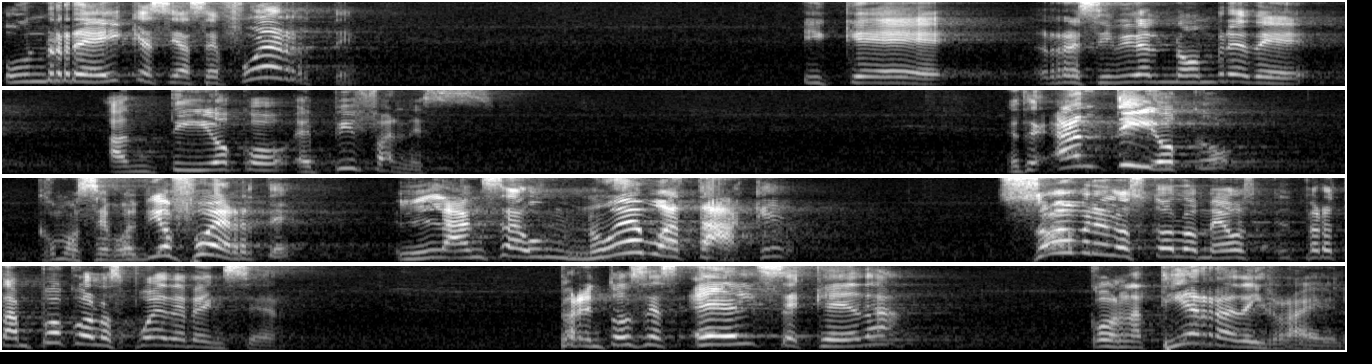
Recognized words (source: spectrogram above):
un rey que se hace fuerte y que recibió el nombre de Antíoco Epífanes. Antíoco, como se volvió fuerte, lanza un nuevo ataque sobre los Ptolomeos, pero tampoco los puede vencer. Pero entonces él se queda con la tierra de Israel.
